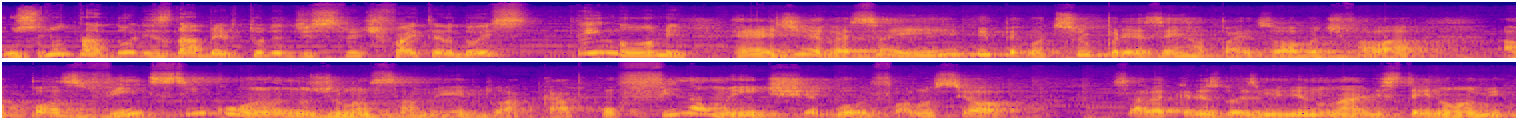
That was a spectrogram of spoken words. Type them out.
Os lutadores da abertura de Street Fighter 2 têm nome. É, Diego, essa aí me pegou de surpresa, hein, rapaz? Ó, vou te falar. Após 25 anos de lançamento, a Capcom finalmente chegou e falou assim: ó, sabe aqueles dois meninos lá? Eles têm nome.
